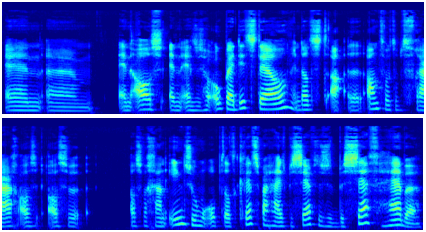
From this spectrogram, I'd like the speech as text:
En um, en, als, en, en zo ook bij dit stel, en dat is het antwoord op de vraag, als, als, we, als we gaan inzoomen op dat kwetsbaarheidsbesef, dus het besef hebben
